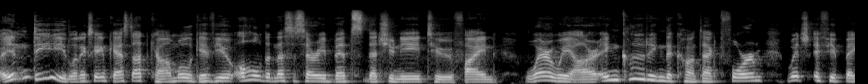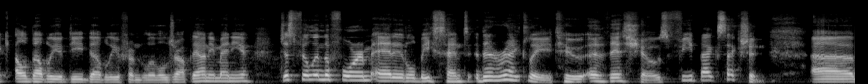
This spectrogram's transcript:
Indeed, linuxgamecast.com will give you all the necessary bits that you need to find where we are, including the contact form, which if you pick LWDW from the little drop-down menu, just fill in the form and it'll be sent directly to this show's feedback section. Uh,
